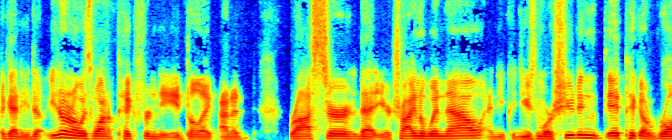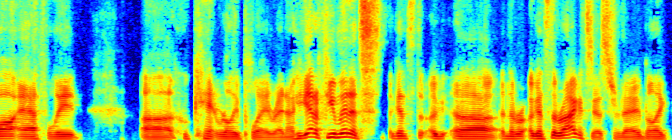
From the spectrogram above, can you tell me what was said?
again, you don't you don't always want to pick for need, but like on a roster that you're trying to win now and you could use more shooting, they pick a raw athlete uh, who can't really play right now. He got a few minutes against the uh the, against the Rockets yesterday, but like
